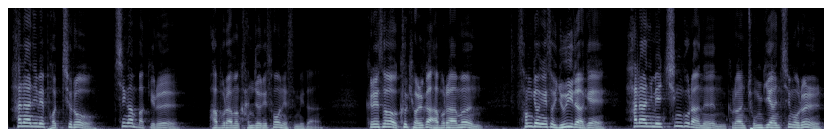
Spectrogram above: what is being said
하나님의 벗으로 칭함받기를 아브라함은 간절히 소원했습니다. 그래서 그 결과 아브라함은 성경에서 유일하게 하나님의 친구라는 그러한 존귀한 칭호를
